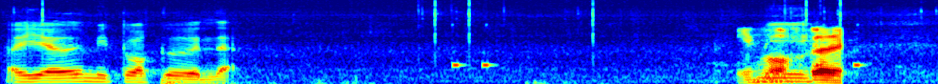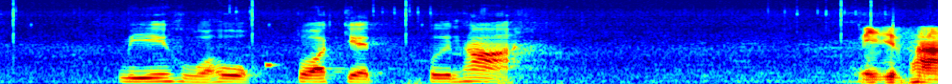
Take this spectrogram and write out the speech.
ไอ้เหี้ยเอ้ยมีตัวเกินอะ มีหัวเกิน มีหัวหกตัวเจ็ดปืนห้ามีสิบห้า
